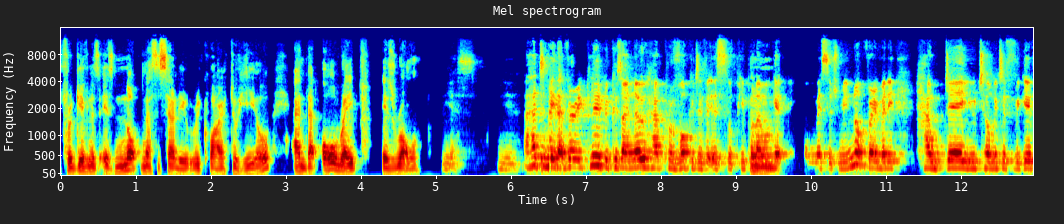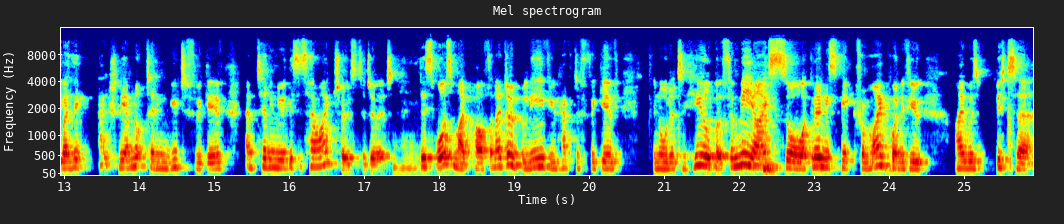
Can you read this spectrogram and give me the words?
forgiveness is not necessarily required to heal and that all rape is wrong. Yes. Yeah. I had to make that very clear because I know how provocative it is for people. Mm. I will mm. get message me, not very many, how dare you tell me to forgive? I think, actually, I'm not telling you to forgive. I'm telling you this is how I chose to do it. Mm-hmm. This was my path. And I don't believe you have to forgive in order to heal. But for me, I saw, I can only speak from my point of view, I was bitter,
